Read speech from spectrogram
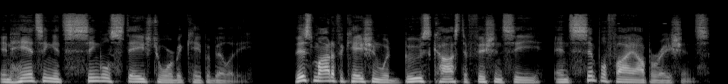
enhancing its single stage-to-orbit capability. This modification would boost cost efficiency and simplify operations,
